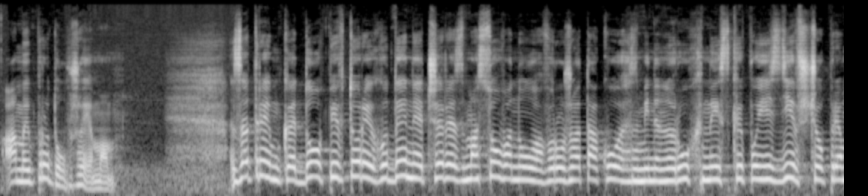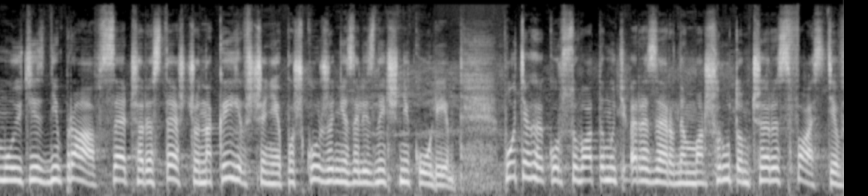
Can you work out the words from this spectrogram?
А ми продовжуємо. Затримки до півтори години через масовану ворожу атаку змінено рух низки поїздів, що прямують із Дніпра. Все через те, що на Київщині пошкоджені залізничні колії. Потяги курсуватимуть резервним маршрутом через Фастів.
